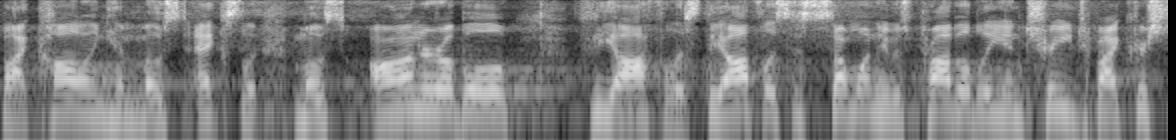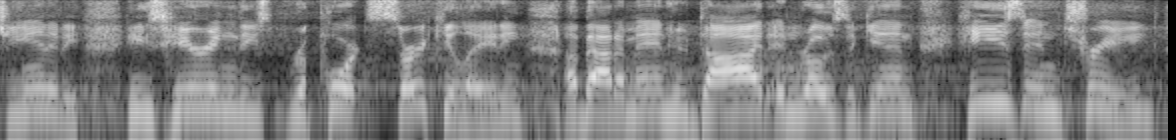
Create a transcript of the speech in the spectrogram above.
by calling him most excellent, most honorable Theophilus. Theophilus is someone who is probably intrigued by Christianity. He's hearing these reports circulating about a man who died and rose again. He's intrigued.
